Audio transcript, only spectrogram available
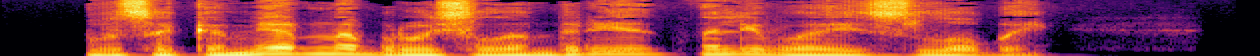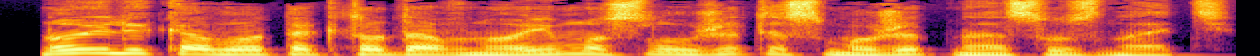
— высокомерно бросил Андрей, наливаясь злобой. «Ну или кого-то, кто давно ему служит и сможет нас узнать».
